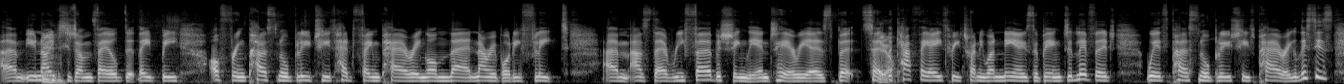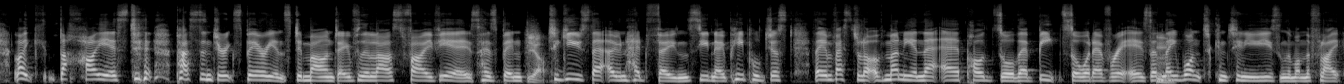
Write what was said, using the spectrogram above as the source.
Um, United mm. unveiled that they'd be offering personal Bluetooth headphone pairing on their narrowbody fleet um, as they're refurbishing the interiors. But uh, yeah. the Cathay A321 Neos are being delivered with personal Bluetooth pairing. This is like the highest passenger experience demand over the last five years has been yeah. to use their own headphones. You know, people just they invest a lot of money in their AirPods or their Beats or whatever it is, and mm. they want to continue using them on the flight.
